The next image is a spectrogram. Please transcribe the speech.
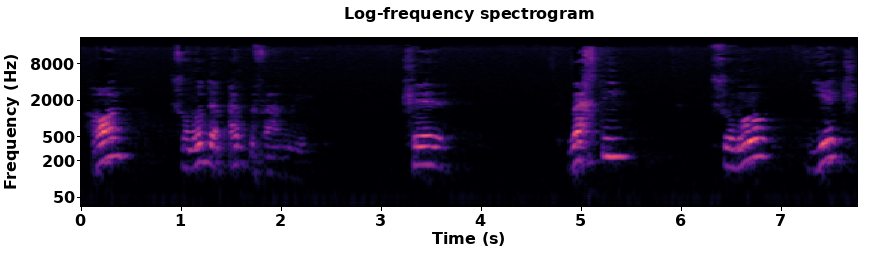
حال شما دقت بفرمایید که وقتی شما یک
